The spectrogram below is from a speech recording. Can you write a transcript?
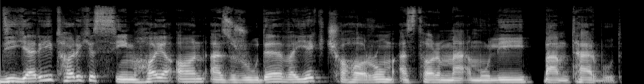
دیگری تاری که سیمهای آن از روده و یک چهارم از تار معمولی بمتر بود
